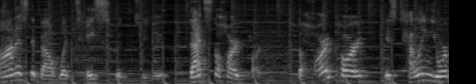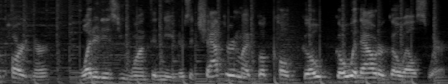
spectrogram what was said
honest about what tastes good to you. That's the hard part. The hard part is telling your partner what it is you want and need. There's a chapter in my book called Go Go Without or Go Elsewhere,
